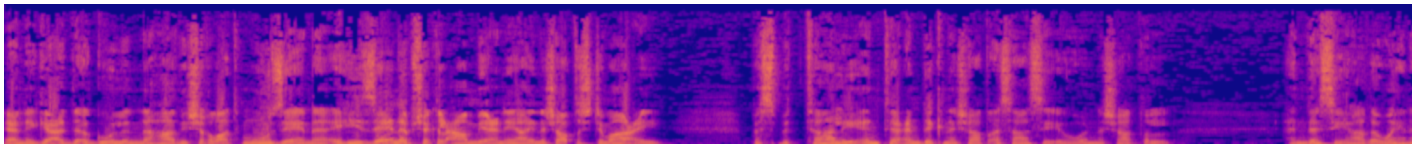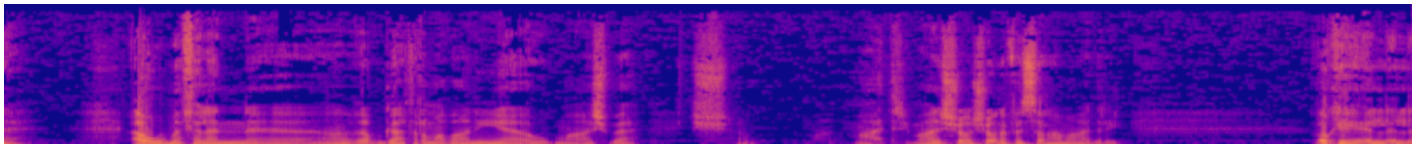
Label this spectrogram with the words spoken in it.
يعني قاعد أقول إن هذه شغلات مو زينة. هي زينة بشكل عام يعني هاي نشاط اجتماعي. بس بالتالي أنت عندك نشاط أساسي هو النشاط الهندسي هذا وينه؟ أو مثلا ها غبقات رمضانية أو ما أشبه. ما أدري. ما شلون شلون أفسرها؟ ما أدري. أوكي ال ال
